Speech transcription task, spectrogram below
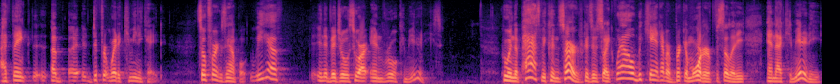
I think, a, a different way to communicate. So for example, we have individuals who are in rural communities who in the past we couldn't serve because it was like, well, we can't have a brick and mortar facility in that community.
